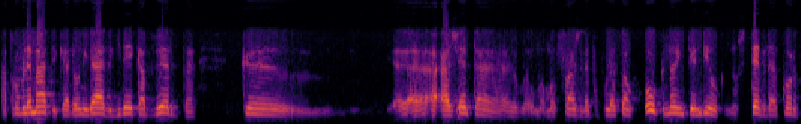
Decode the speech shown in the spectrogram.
a problemática da unidade Guiné Cabo Verde, tá? que a, a, a gente, uma, uma franja da população, ou que não entendeu, que não esteve de acordo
